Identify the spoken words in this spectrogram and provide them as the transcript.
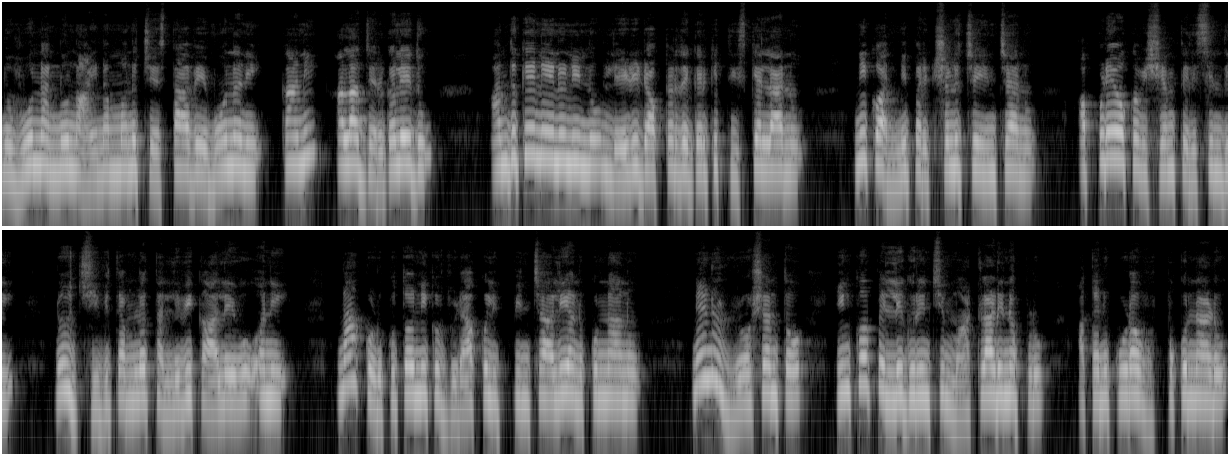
నువ్వు నన్ను నాయనమ్మను చేస్తావేమోనని కానీ అలా జరగలేదు. అందుకే నేను నిన్ను లేడీ డాక్టర్ దగ్గరికి తీసుకెళ్ళాను నీకు అన్ని పరీక్షలు చేయించాను. అప్పుడే ఒక విషయం తెలిసింది. నువ్వు జీవితంలో తల్లివి కాలేవు అని. నా కొడుకుతో నీకు విడాకులు ఇప్పించాలి అనుకున్నాను. నేను రోషన్తో ఇంకో పెళ్ళి గురించి మాట్లాడినప్పుడు అతను కూడా ఒప్పుకున్నాడు.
